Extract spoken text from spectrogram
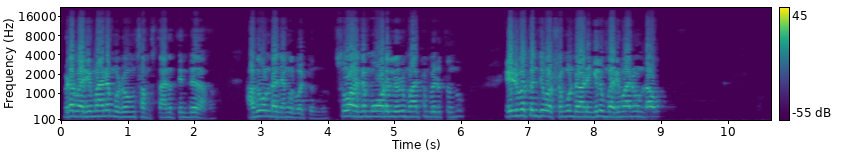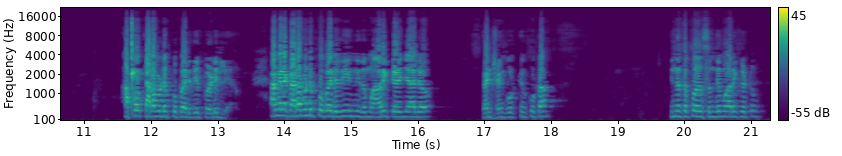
ഇവിടെ വരുമാനം മുഴുവൻ സംസ്ഥാനത്തിന്റേതാണ് അതുകൊണ്ടാണ് ഞങ്ങൾ പറ്റുന്നത്. സോ അതിന്റെ മോഡലിൽ ഒരു മാറ്റം വരുത്തുന്നു. എഴുപത്തഞ്ച് വർഷം കൊണ്ടാണെങ്കിലും വരുമാനം ഉണ്ടാവും. അപ്പോൾ കടമെടുപ്പ് പരിധി പെടില്ല അങ്ങനെ കടമെടുപ്പ് പരിധിയിൽ നിന്ന് ഇത് മാറിക്കഴിഞ്ഞാലോ? പെൻഷൻ കൂട്ടി കൂട്ടാം. ഇന്നത്തെ പ്രതിസന്ധി മാറിക്കിട്ടും.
